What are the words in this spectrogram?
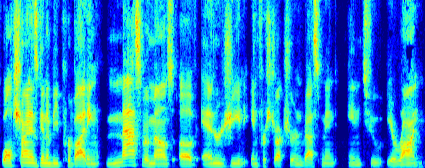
while China is going to be providing massive amounts of energy and infrastructure investment into Iran.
